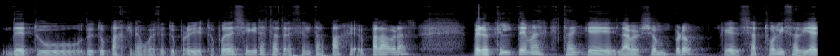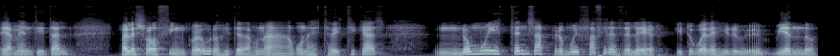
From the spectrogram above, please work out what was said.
de tu, de tu página web, de tu proyecto. Puedes seguir hasta 300 palabras, pero es que el tema es que está en que la versión Pro, que se actualiza diariamente y tal, vale solo 5 euros y te das unas estadísticas no muy extensas, pero muy fáciles de leer. Y tú puedes ir viendo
